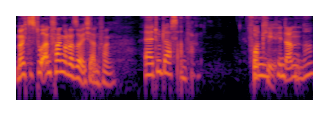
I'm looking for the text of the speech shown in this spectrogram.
Möchtest du anfangen oder soll ich anfangen? Äh, du darfst anfangen. Von Okay, hinten, dann- Mm. ne?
